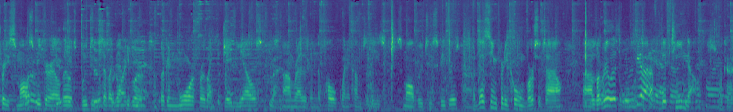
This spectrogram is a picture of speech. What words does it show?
pretty small speaker, although it's Bluetooth and stuff like that, people are looking more for like the JBLs um, rather than the Polk when it comes to these small Bluetooth speakers. It does seem pretty cool and versatile. Uh, but realistically, it would be about a fifteen dollars. Okay.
